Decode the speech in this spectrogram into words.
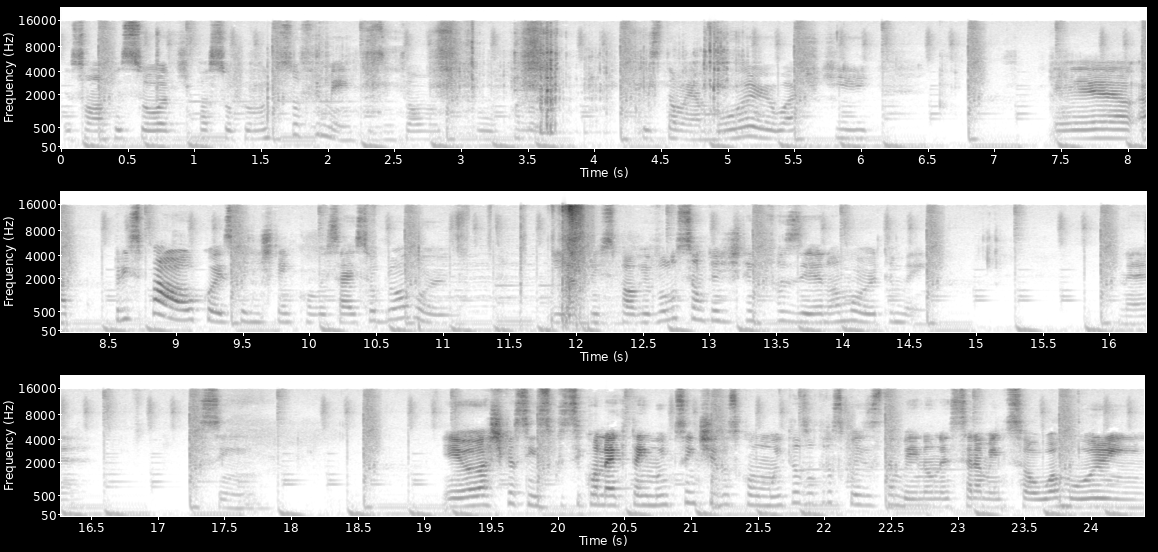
Eu sou uma pessoa que passou por muitos sofrimentos, então, tipo, quando a questão é amor, eu acho que é a principal coisa que a gente tem que conversar é sobre o amor. E a principal revolução que a gente tem que fazer é no amor também. Né? Assim. Eu acho que assim, se conecta em muitos sentidos com muitas outras coisas também, não necessariamente só o amor em.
